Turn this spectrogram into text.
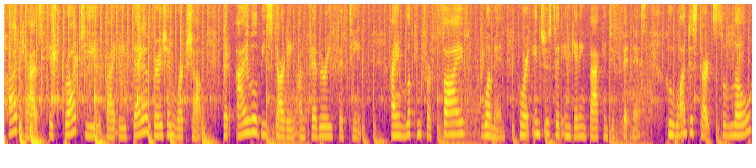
podcast is brought to you by a beta version workshop that I will be starting on February 15th. I am looking for five women who are interested in getting back into fitness, who want to start slow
